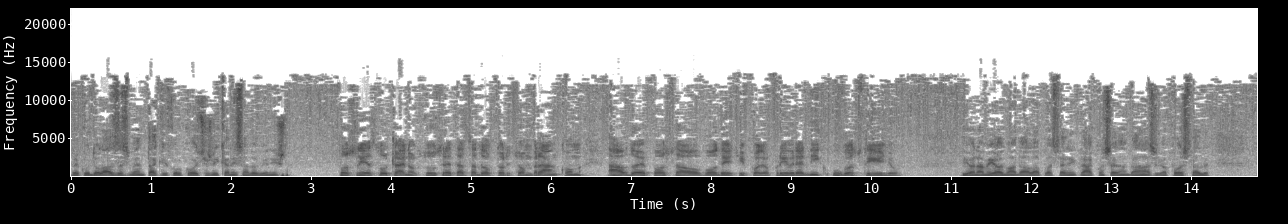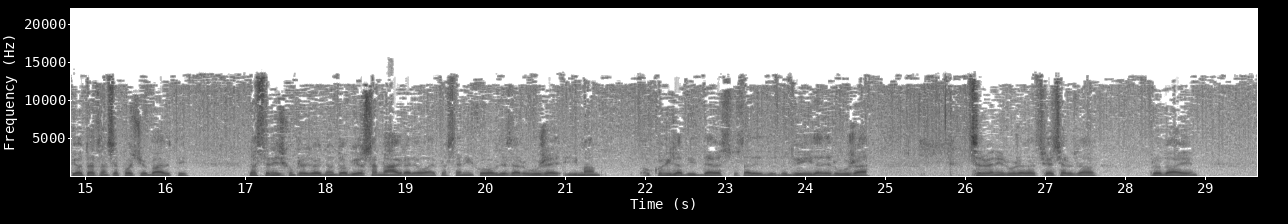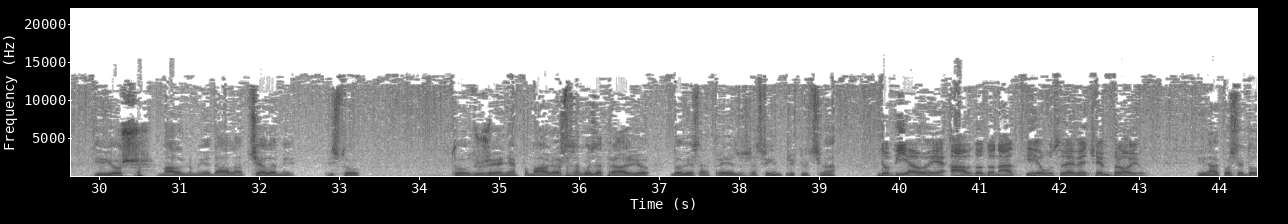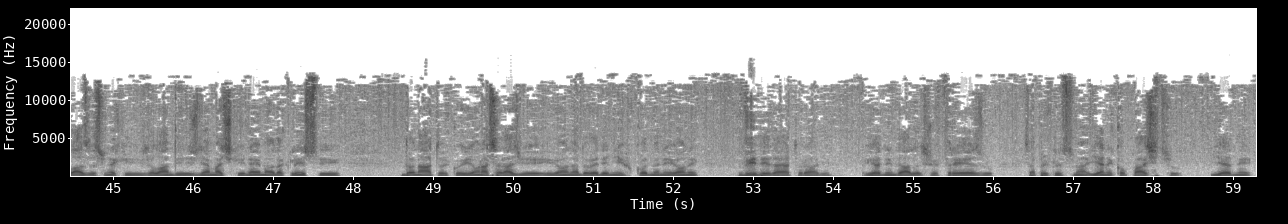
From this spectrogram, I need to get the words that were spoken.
Rekao, dolaze s meni takvi koliko hoćeš, nikad nisam dobio ništa. Poslije slučajnog susreta sa doktoricom Brankom, Avdo je postao vodeći poljoprivrednik u Gostilju. I ona mi je odmah dala plastenik, nakon sedam dana su ga postavili i otac sam se počeo baviti plasteničkom proizvodnjom. Dobio sam nagrade ovaj plastenik ovdje za ruže i imam oko 1900, sada do 2000 ruža, crveni ruža za cvjećaru za prodajem. I još malinu mi je dala, pčele mi isto to udruženje pomagala, što sam god zatražio, dobio sam frezu sa svim priključima. Dobijao je Avdo donacije u sve većem broju. I najposlije dolaze su neki iz Holandije, iz Njemačke, nema odakle nisu donatori koji ona sarađuje i ona dovede njih kod mene i oni vide da ja to radim. Jednim dali su frezu sa priključima, jedni kopačicu, jedni,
